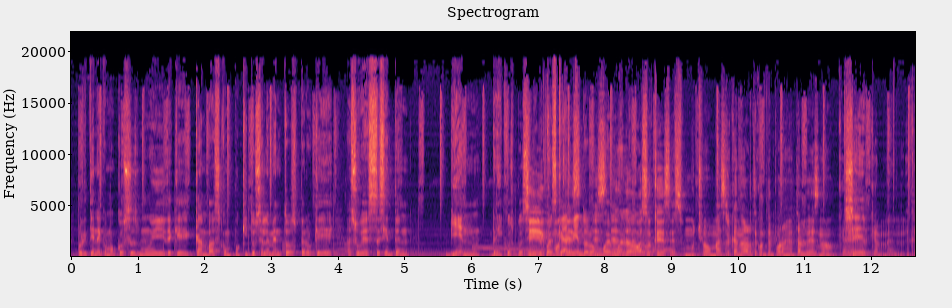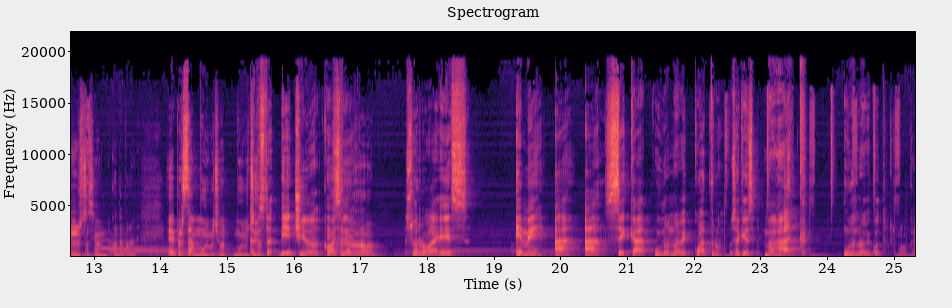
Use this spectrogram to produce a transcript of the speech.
Porque tiene como cosas muy de que canvas con poquitos elementos, pero que a su vez se sienten bien ricos, pues. y que Sí, te puedes como quedar que es, viéndolo un buen, es buen luego rato. eso que es, es mucho más cercano al arte contemporáneo, tal vez, ¿no? Que, Sí. que, la ilustración contemporánea. Eh, pero está muy, mucho, muy, muy chido. Está bien chido. ¿Cuál es el Este, arroba? Su arroba es M-A-A-C-K-194. O sea que es Mac 194. Ok.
